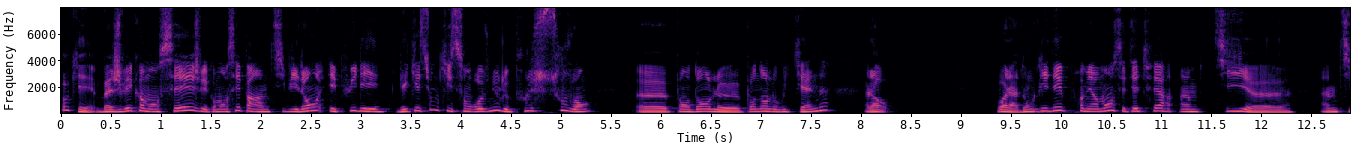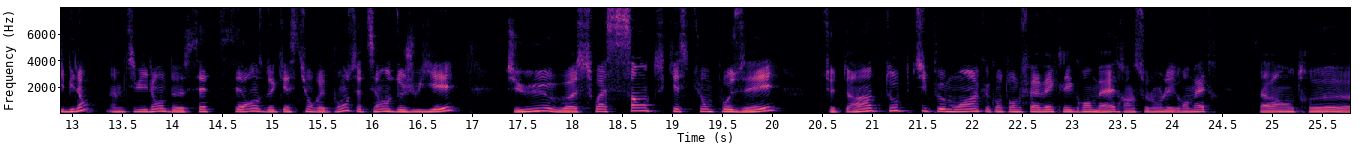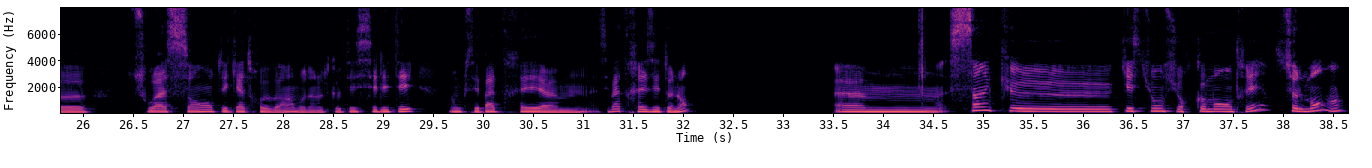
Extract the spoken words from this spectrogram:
Ok, bah je vais commencer. Je vais commencer par un petit bilan et puis les, les questions qui sont revenues le plus souvent euh, pendant le, pendant le week-end. Alors, voilà, donc l'idée, premièrement, c'était de faire un petit, euh, un petit bilan, un petit bilan de cette séance de questions-réponses, cette séance de juillet. J'ai eu 60 bah, questions posées. C'est un tout petit peu moins que quand on le fait avec les grands maîtres. Hein. Selon les grands maîtres, ça va entre 60 euh, et 80. Bon, d'un autre côté, c'est l'été, donc c'est pas très, c'est pas très étonnant. Euh, cinq euh, questions sur comment entrer seulement. Hein,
